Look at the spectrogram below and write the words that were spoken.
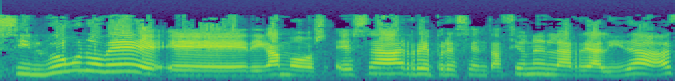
sin luego no ve, eh, digamos, esa representación en la realidad,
